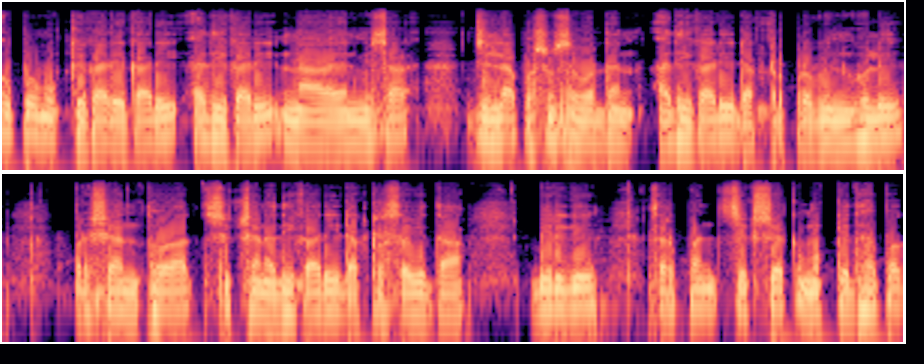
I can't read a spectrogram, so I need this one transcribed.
उपमुख्य कार्यकारी अधिकारी नारायण मिसाळ जिल्हा पशुसंवर्धन अधिकारी डॉक्टर प्रवीण घुले प्रशांत थोरात शिक्षण अधिकारी डॉक्टर सविता बिरगे सरपंच शिक्षक मुख्याध्यापक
